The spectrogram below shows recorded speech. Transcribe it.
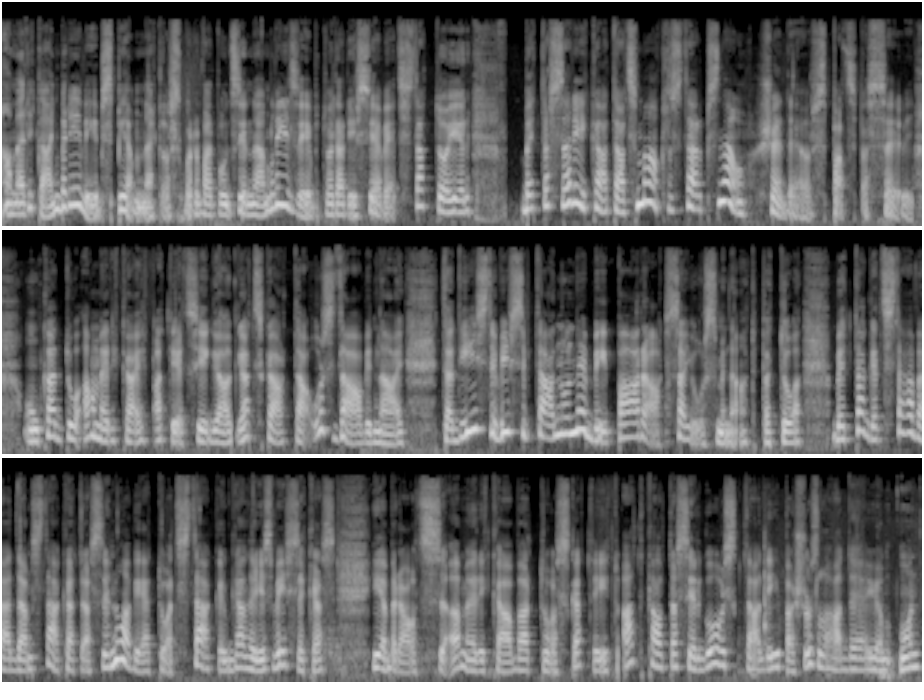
amerikāņu brīvības piemineklis, kur varbūt zinām līdzību, tur arī sievietes statuja ir. Bet tas arī kā tāds mākslas darbs nav šedevrs pats par sevi. Un kad to Amerikai attiecīgā gadskārtā uzdāvināja, tad īsti visi tā nu nebija pārāk sajūsmināti par to. Bet tagad stāvēdams tā, ka tas ir novietots tā, ka gan arī visi, kas iebrauc Amerikā, var to skatīt. Atkal tas ir guvis tādu īpašu uzlādējumu un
